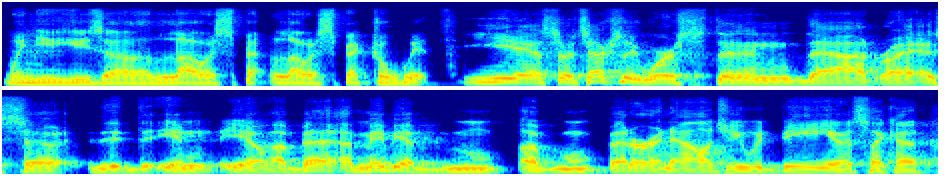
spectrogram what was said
when you use a lower spe- lower spectral width. Yeah, so it's actually worse than that, right? So in you know a be- maybe a, a better analogy would be you know it's like a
